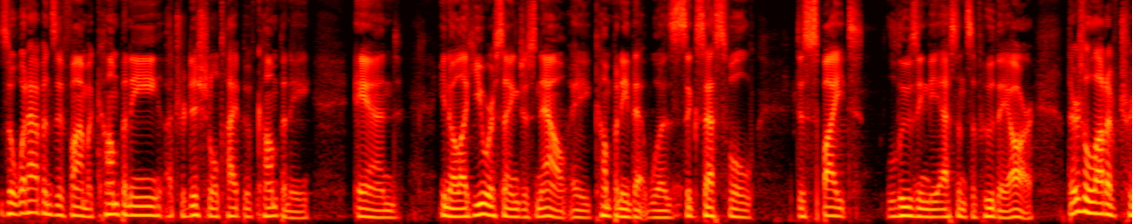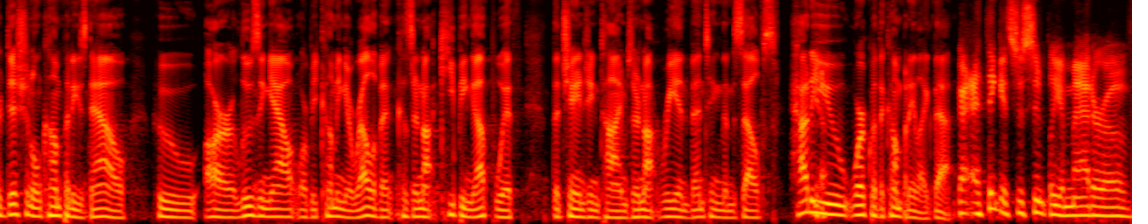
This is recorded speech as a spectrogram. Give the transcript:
So, what happens if I'm a company, a traditional type of company, and you know, like you were saying just now, a company that was successful despite losing the essence of who they are. There's a lot of traditional companies now who are losing out or becoming irrelevant because they're not keeping up with the changing times. They're not reinventing themselves. How do yeah. you work with a company like that? I think it's just simply a matter of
